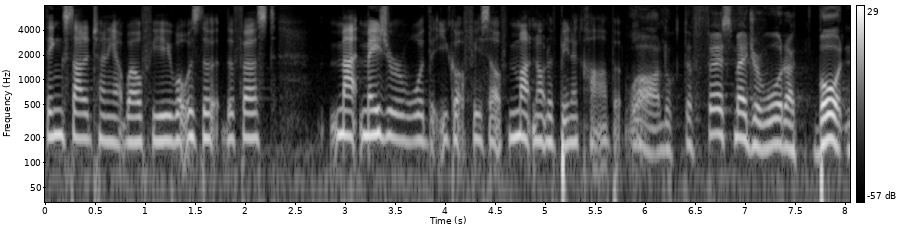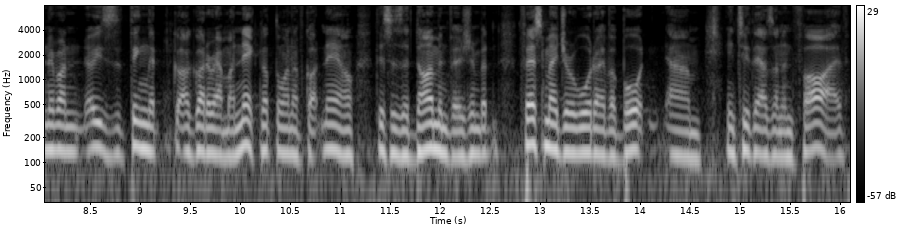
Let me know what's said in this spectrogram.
Things started turning out well for you. What was the the first ma- major reward that you got for yourself? It might not have been a car, but what? oh, look, the first major award I bought, and everyone is the thing that I got around my neck, not the one I've got now. This is a diamond version, but first major award I ever bought um, in 2005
